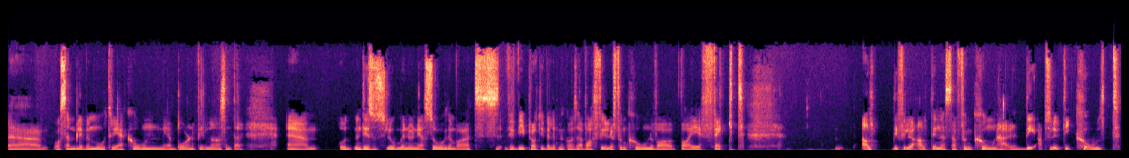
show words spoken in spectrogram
Uh, och sen blev en motreaktion med Bourne-filmerna och sånt där. Um, och, men det som slog mig nu när jag såg den var att, vi pratar ju väldigt mycket om så här, vad fyller funktion och vad, vad är effekt? Allt, det fyller alltid nästan funktion här. Det är absolut, det är coolt,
